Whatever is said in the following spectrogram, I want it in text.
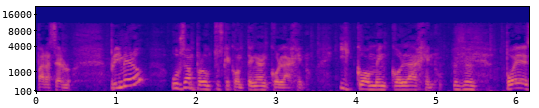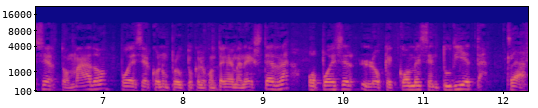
para hacerlo. Primero, usan productos que contengan colágeno y comen colágeno. Puede ser tomado, puede ser con un producto que lo contenga de manera externa o puede ser lo que comes en tu dieta. Claro.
